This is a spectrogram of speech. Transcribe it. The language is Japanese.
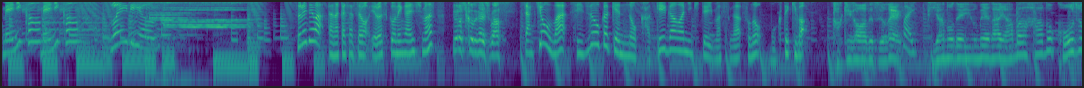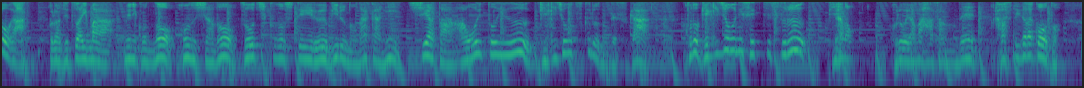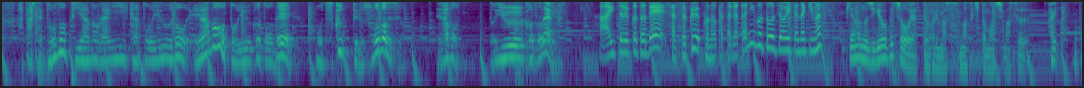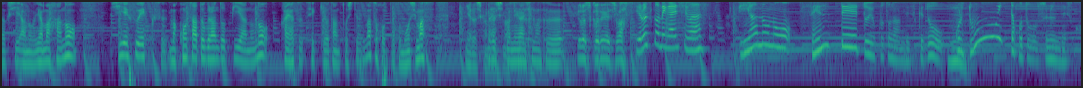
メニコンメニコンレディオそれでは田中社長よろしくお願いします。よろしくお願いします。さあ今日は静岡県の掛川に来ていますがその目的は？掛川ですよね、はい。ピアノで有名なヤマハの工場がある。これは実は今メニコンの本社の増築をしているビルの中にシアター葵という劇場を作るんですがこの劇場に設置するピアノこれをヤマハさんで買わせていただこうと果たしてどのピアノがいいかというのを選ぼうということでもう作ってるその場ですよ選ぼうということでありますはいということで早速この方々にご登場いただきますピアノの事業部長をやっております松木と申します。はい、私、あのヤマハの CFX、まあ、コンサートグランドピアノの開発設計を担当しております堀田と申します。よろしくおよろしくお願いします。願いします。よろしくお願いしますよろしくお願いしますピアノの選定ということなんですけど、ん。これどういったことをするんですか？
